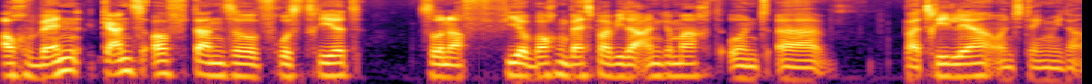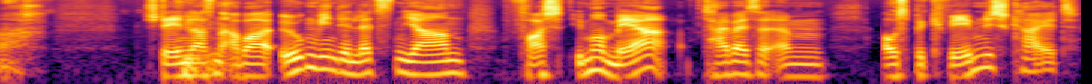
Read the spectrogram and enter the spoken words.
Auch wenn ganz oft dann so frustriert, so nach vier Wochen Vespa wieder angemacht und äh, Batterie leer. Und ich denke wieder, ach, stehen lassen. Aber irgendwie in den letzten Jahren fast immer mehr, teilweise ähm, aus Bequemlichkeit.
